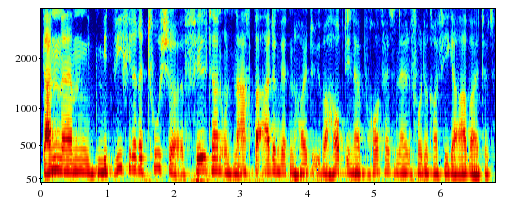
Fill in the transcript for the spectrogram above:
Dann, ähm, mit wie viel Retusche, Filtern und Nachbearbeitung wird denn heute überhaupt in der professionellen Fotografie gearbeitet?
